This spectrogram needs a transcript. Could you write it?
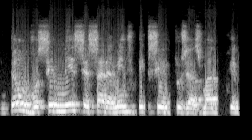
Então, você necessariamente tem que ser entusiasmado pelo,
